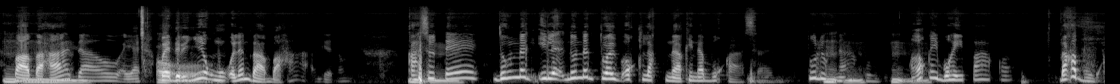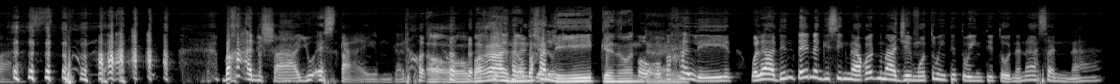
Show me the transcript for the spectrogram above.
Mm. Babaha daw. Ayan. Pwede rin Oo. yun yung umuulan, babaha, ganun. Kaso Mm. te, nung nag nung nag 12 o'clock na kinabukasan, tulog na Mm-mm. ako. Mm. Okay, buhay pa ako. Baka bukas. baka ano siya, US time, gano'n. Oo, baka ano, baka ganun. late, ganun. Oo, dahil. baka late. Wala din tayo, nagising na ako. Imagine mo, 2022, na nasan na?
